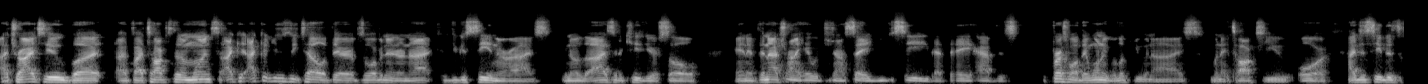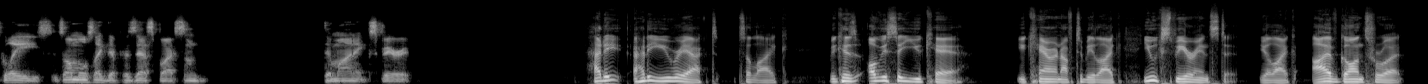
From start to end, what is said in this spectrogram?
I try to, but if I talk to them once, I could I could usually tell if they're absorbing it or not because you can see in their eyes. You know, the eyes are the key to your soul. And if they're not trying to hear what you're trying to say, you can see that they have this. First of all, they won't even look you in the eyes when they talk to you. Or I just see this glaze. It's almost like they're possessed by some demonic spirit. How do you, how do you react to like because obviously you care. You care enough to be like you experienced it. You're like I've gone through it.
